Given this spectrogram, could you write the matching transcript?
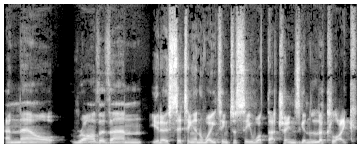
And now rather than you know sitting and waiting to see what that change is going to look like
